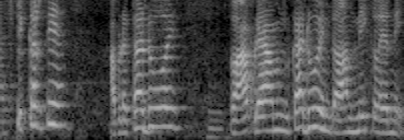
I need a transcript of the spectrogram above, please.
આ સ્ટીકર છે. આપણે કાઢવું હોય તો આપણે આમ કાઢવું હોય ને તો આમ નીકળે નહીં.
